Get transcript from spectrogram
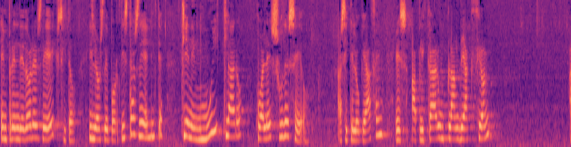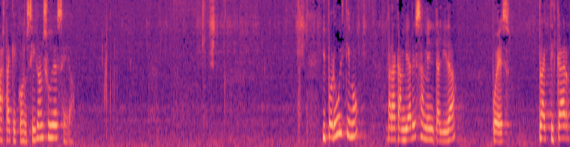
emprendedores de éxito y los deportistas de élite tienen muy claro cuál es su deseo. Así que lo que hacen es aplicar un plan de acción hasta que consigan su deseo. Y por último, para cambiar esa mentalidad, pues practicar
